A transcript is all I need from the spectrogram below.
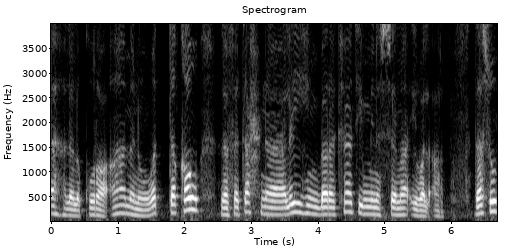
أَهْلَ الْقُرَى آمَنُوا وَاتَّقَوْا لَفَتَحْنَا عَلَيْهِمْ بَرَكَاتٍ مِنَ السَّمَاءِ وَالْأَرْضِ Da su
